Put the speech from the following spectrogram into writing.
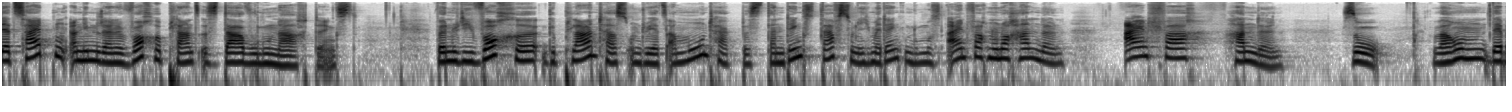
der Zeitpunkt, an dem du deine Woche planst, ist da, wo du nachdenkst. Wenn du die Woche geplant hast und du jetzt am Montag bist, dann denkst, darfst du nicht mehr denken. Du musst einfach nur noch handeln. Einfach handeln. So, warum? Der,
